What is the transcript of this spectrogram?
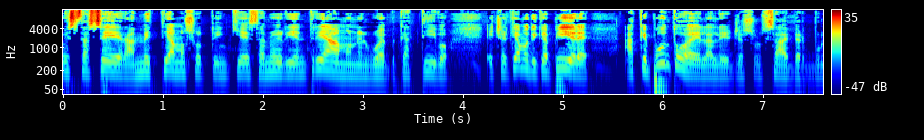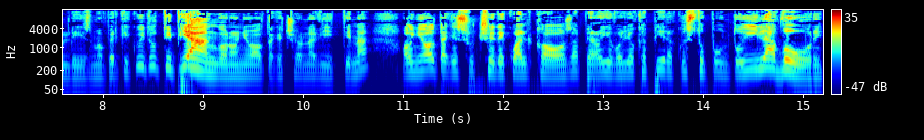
questa sera mettiamo sotto inchiesta, noi rientriamo nel web cattivo e cerchiamo di capire a che punto è la legge sul cyberbullismo, perché qui tutti piangono ogni volta che c'è una vittima, ogni volta che succede qualcosa, però io voglio capire a questo punto i lavori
